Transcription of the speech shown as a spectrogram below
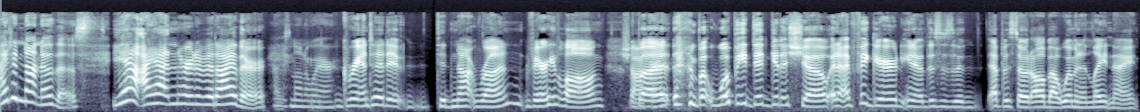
I did not know this. yeah, I hadn't heard of it either. I was not aware. Granted, it did not run very long, Shocker. but but Whoopi did get a show, and I figured, you know, this is an episode all about women in late night,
